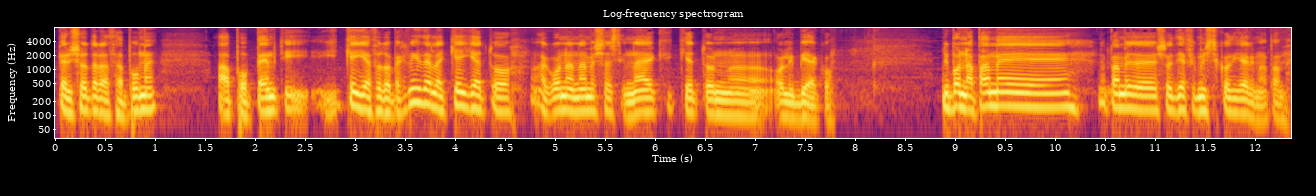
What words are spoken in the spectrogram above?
περισσότερα θα πούμε από Πέμπτη και για αυτό το παιχνίδι αλλά και για το αγώνα ανάμεσα στην ΑΕΚ και τον ε, Ολυμπιακό. Λοιπόν, να πάμε, να πάμε στο διαφημιστικό διάλειμμα. Πάμε.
